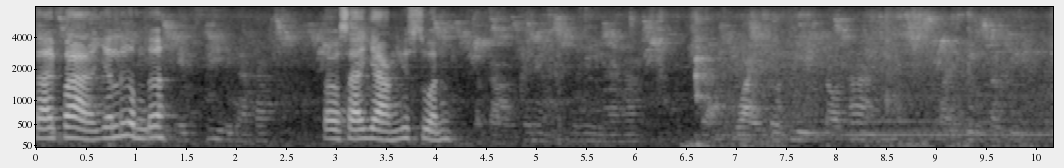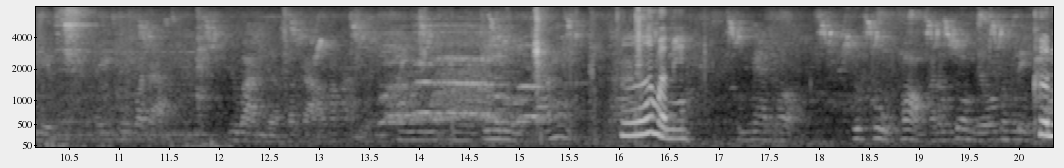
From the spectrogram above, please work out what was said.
สายฟ้าอย่าลืมเด้อเอฟซีนะครับเราสายยางอยู่สวนเนี่ยนี่นะครับจะไหวตัวทีต่อท่าไหวสิ่งศักดิ์สิทธิ์เทพให้เทวดาอยู่บ้านเดือดประกาศมหาไปปีหนึ่งครั้งเฮ้อมันนี่คุณแม่ก็ทุกถูกห้องกระตุ้มเดี๋ยวต้องเล็กขึ้น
